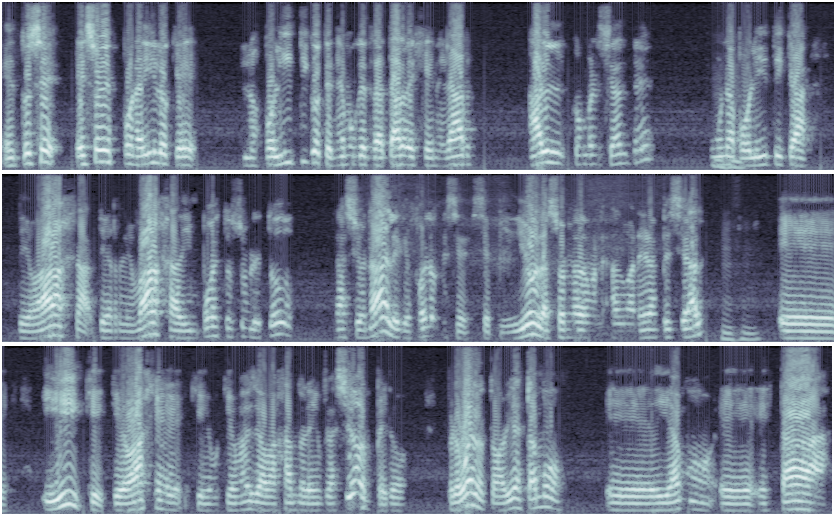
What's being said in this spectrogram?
Entonces, eso es por ahí lo que los políticos tenemos que tratar de generar al comerciante una política de baja, de rebaja de impuestos, sobre todo nacionales, que fue lo que se, se pidió la zona aduanera especial, eh, y que, que baje, que, que, vaya bajando la inflación, pero, pero bueno, todavía estamos, eh, digamos, eh, está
